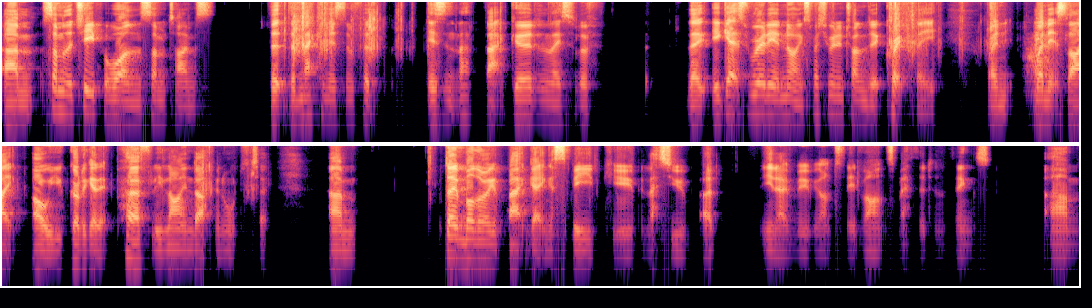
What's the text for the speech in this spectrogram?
um, some of the cheaper ones sometimes the the mechanism for isn't that that good, and they sort of they, it gets really annoying, especially when you're trying to do it quickly. When when it's like, oh, you've got to get it perfectly lined up in order to. Um, don't bother about getting a speed cube unless you are, you know, moving on to the advanced method and things, um,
